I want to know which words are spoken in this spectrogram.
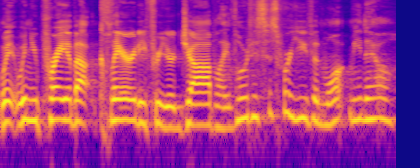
When, when you pray about clarity for your job, like, Lord, is this where you even want me now?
